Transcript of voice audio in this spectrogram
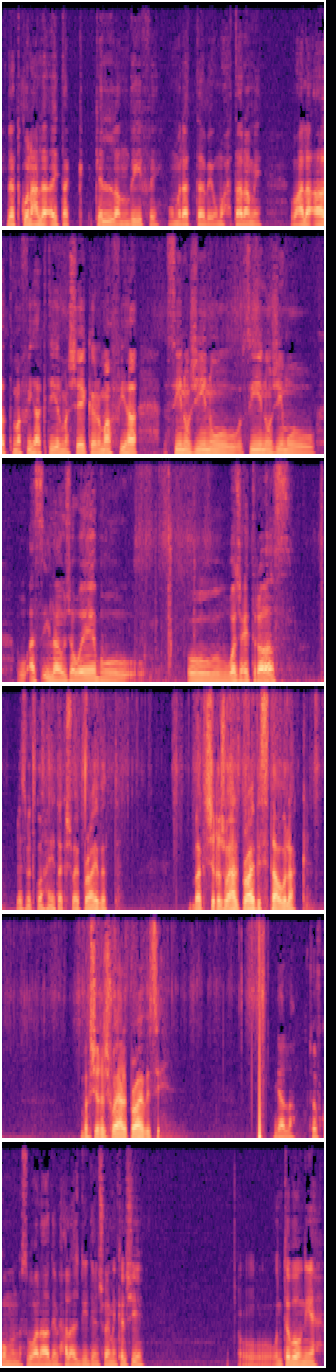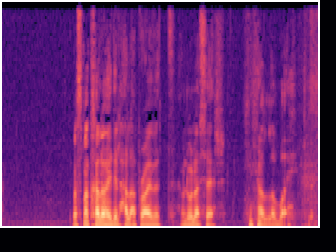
لتكون علاقتك كلها نظيفة ومرتبة ومحترمة وعلاقات ما فيها كتير مشاكل وما فيها سين وجيم وسين وجيم و... وأسئلة وجواب و... ووجعة راس. لازم تكون حياتك شوي private بدك تشتغل شوي على ال privacy تاعولك. بدك تشتغل شوي على ال privacy يلا نشوفكم الأسبوع القادم بحلقة جديدة من شوي من كل شيء وانتبهوا منيح. بس ما تخلوا هيدي الحلقة private اعملوا لها share يلا bye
